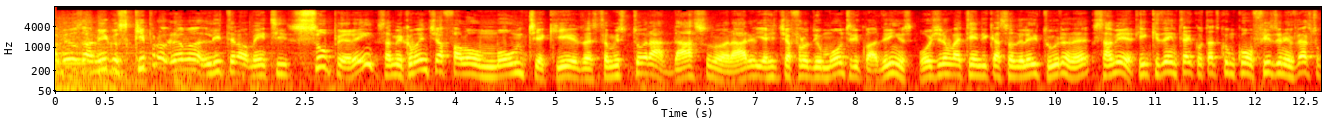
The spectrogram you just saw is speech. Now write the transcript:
Ufa, meus amigos, que programa literalmente super, hein? Sabe, como a gente já falou um monte aqui, nós estamos estouradaço no horário e a gente já falou de um monte de quadrinhos, hoje não vai ter indicação de leitura, né? Samir, quem quiser entrar em contato com o Confis do Universo,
